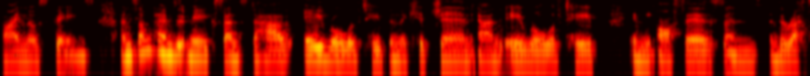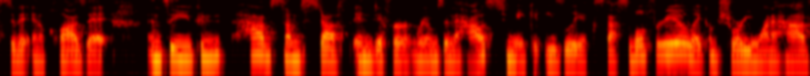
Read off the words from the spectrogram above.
find those things. And sometimes it makes sense to have a roll of tape in the kitchen and a roll of tape in the office and the rest of it in a closet. And so you can have some stuff in different rooms in the house to make it easily accessible for you. Like I'm sure you want to have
